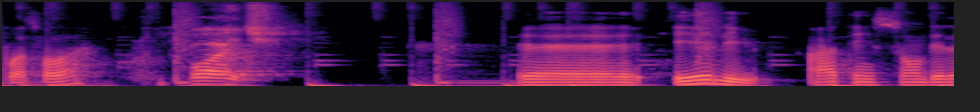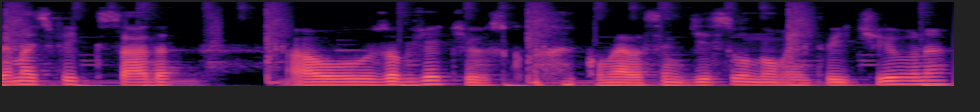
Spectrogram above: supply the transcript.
posso falar? Pode. É, ele, a atenção dele é mais fixada aos objetivos, como ela sempre disse, o nome é intuitivo, né?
